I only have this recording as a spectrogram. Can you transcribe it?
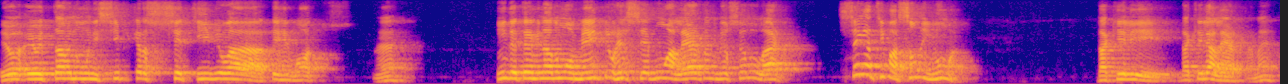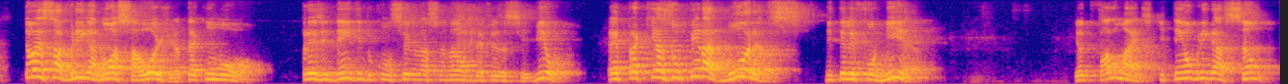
eu estava num município que era suscetível a terremotos. Né? Em determinado momento, eu recebo um alerta no meu celular, sem ativação nenhuma daquele, daquele alerta. Né? Então, essa briga nossa hoje, até como presidente do Conselho Nacional de Defesa Civil, é para que as operadoras de telefonia eu falo mais, que tem obrigação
